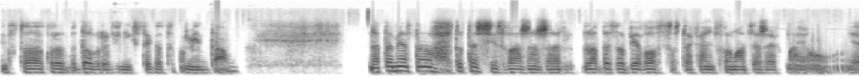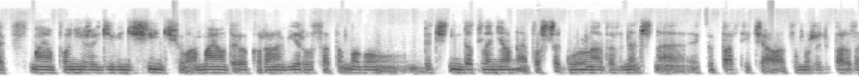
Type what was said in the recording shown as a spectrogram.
więc to akurat był dobry wynik z tego, co pamiętam. Natomiast no, to też jest ważne, że dla bezobjawowców taka informacja, że jak mają, jak mają poniżej 90, a mają tego koronawirusa, to mogą być niedotlenione poszczególne wewnętrzne jakby partie ciała, co może być bardzo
